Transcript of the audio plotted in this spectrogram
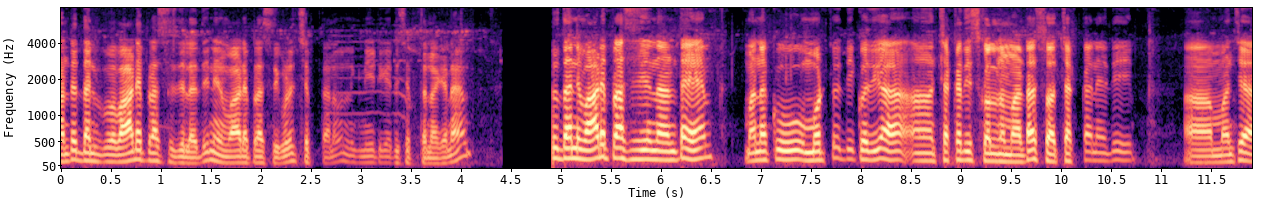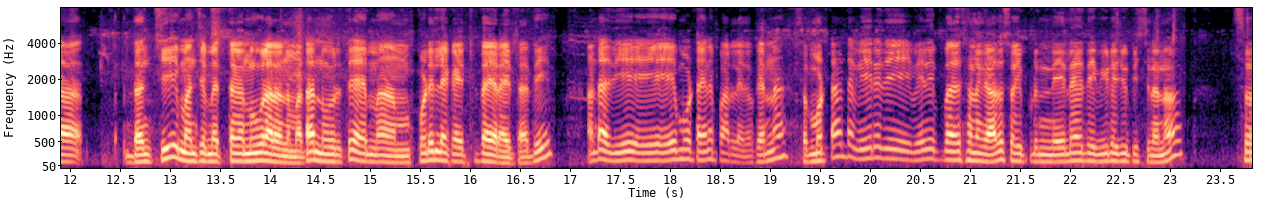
అంటే దాన్ని వాడే ప్రాసెస్ తెలియదు. నేను వాడే ప్రాసెస్ కూడా చెప్తాను. నీకు నీట్గా అయితే చెప్తాను ఓకేనా సో దాన్ని వాడే ప్రాసెస్ ఏంటంటే మనకు మొట్టది కొద్దిగా చెక్క తీసుకోవాలన్నమాట. సో ఆ చెక్క అనేది మంచిగా దంచి మంచిగా మెత్తగా నూరాలన్నమాట. నూరితే పొడి లెక్క అయితే తయారవుతుంది. అంటే అది ఏ ఏ- మొట్ట అయినా పర్లేదు. ఓకేనా? సో మొట్ట అంటే వేరేది వేరే ప్రదేశం కాదు. సో ఇప్పుడు నేను ఏదైతే వీడియో చూపిస్తున్నానో సో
